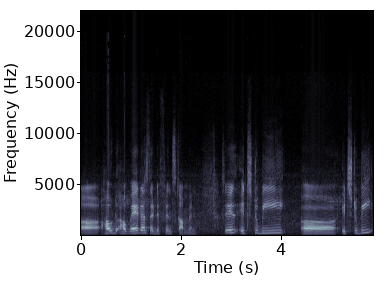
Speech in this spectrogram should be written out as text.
how, do, how where does the difference come in? So it's to be uh, it's to be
